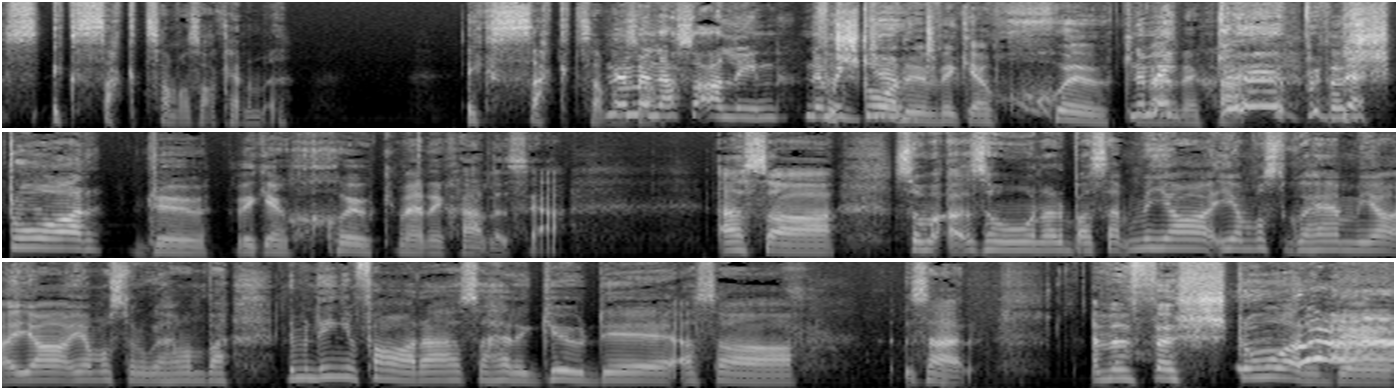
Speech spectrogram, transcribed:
"S- exakt samma sak hände mig. Exakt samma Nej sak. men alltså Alin, nej Förstår men du vilken sjuk Nej, människa? Förstår du vilken sjuk människa Alicia? Alltså som, som hon hade bara sagt, men jag, jag måste gå hem, jag, jag, jag måste nog gå hem. Man bara, nej men det är ingen fara, alltså herregud, det alltså så här. Men förstår du?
